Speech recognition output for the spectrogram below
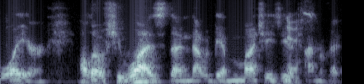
warrior. Although if she was, then that would be a much easier Yes. time of it.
